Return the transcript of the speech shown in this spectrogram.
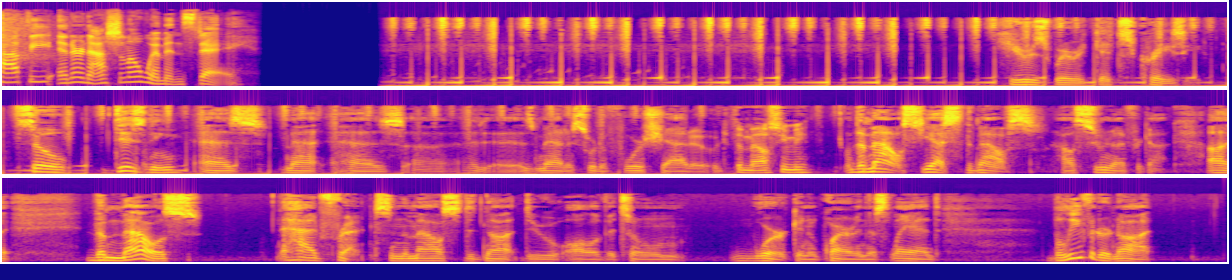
Happy International Women's Day. Here's where it gets crazy. So Disney, as Matt has, uh, as Matt has sort of foreshadowed, The mouse, you mean? the mouse, yes, the mouse. How soon I forgot. Uh, the mouse had friends, and the mouse did not do all of its own work in acquiring this land. Believe it or not,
